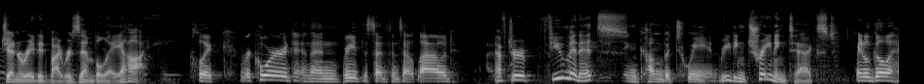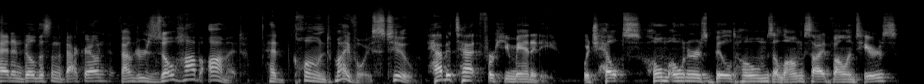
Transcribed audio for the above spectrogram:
generated by Resemble AI. Click record and then read the sentence out loud. After a few minutes, come between reading training text, it'll go ahead and build this in the background. Founder Zohaib Ahmed had cloned my voice too. Habitat for Humanity which helps homeowners build homes alongside volunteers.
